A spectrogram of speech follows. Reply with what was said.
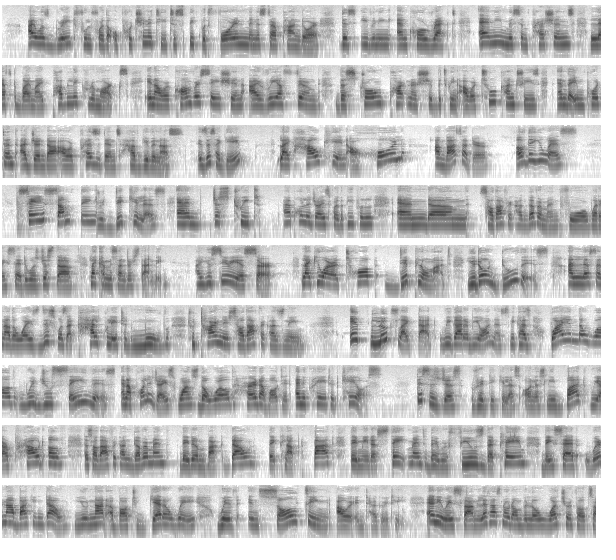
I was grateful for the opportunity to speak with Foreign Minister Pandor this evening and correct any misimpressions left by my public remarks. In our conversation, I reaffirmed the strong partnership between our two countries and the important agenda our presidents have given us. Is this a game? Like, how can a whole ambassador of the US say something ridiculous and just tweet I apologize for the people and um, South African government for what I said. It was just a, like a misunderstanding. Are you serious, sir? Like you are a top diplomat. You don't do this unless and otherwise this was a calculated move to tarnish South Africa's name it looks like that. We gotta be honest because why in the world would you say this and apologize once the world heard about it and it created chaos? This is just ridiculous, honestly. But we are proud of the South African government. They didn't back down, they clapped back, they made a statement, they refused the claim. They said, We're not backing down. You're not about to get away with insulting our integrity. Anyways, fam, let us know down below what your thoughts are.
